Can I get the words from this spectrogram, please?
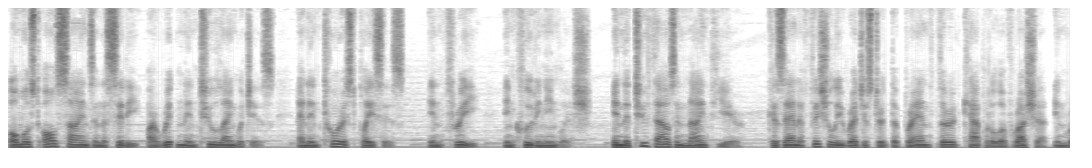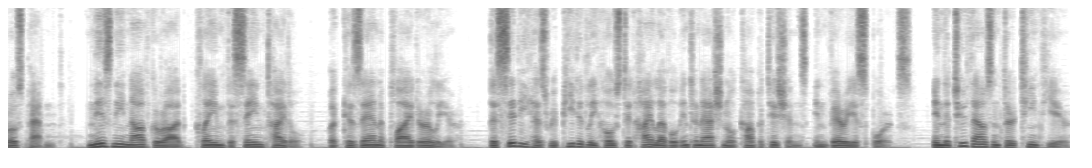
Almost all signs in the city are written in two languages, and in tourist places, in three, including English. In the 2009 year, Kazan officially registered the brand third capital of Russia in Rospatent. Nizhny Novgorod claimed the same title, but Kazan applied earlier. The city has repeatedly hosted high-level international competitions in various sports. In the 2013 year,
